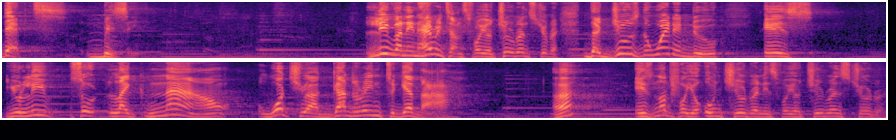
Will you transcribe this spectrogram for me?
debts, busy. Leave an inheritance for your children's children. The Jews, the way they do is you leave, so like now, what you are gathering together huh, is not for your own children, it's for your children's children.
